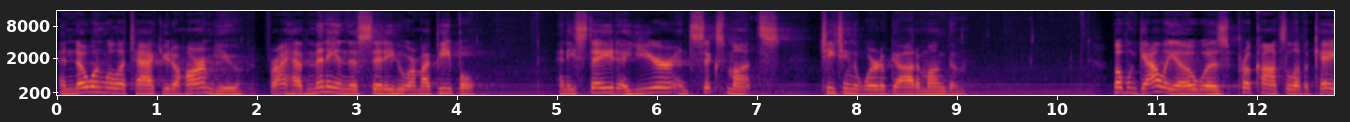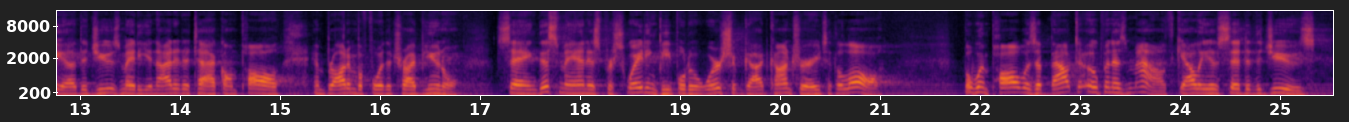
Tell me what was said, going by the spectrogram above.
and no one will attack you to harm you, for I have many in this city who are my people. And he stayed a year and six months, teaching the word of God among them. But when Gallio was proconsul of Achaia, the Jews made a united attack on Paul and brought him before the tribunal, saying, This man is persuading people to worship God contrary to the law. But when Paul was about to open his mouth, Gallio said to the Jews,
